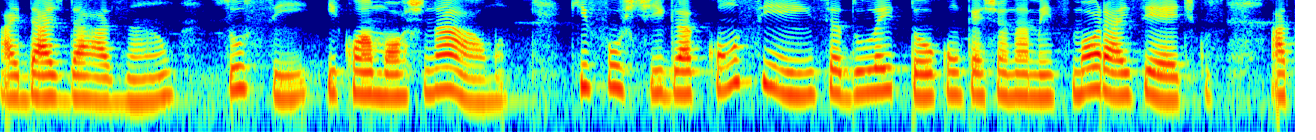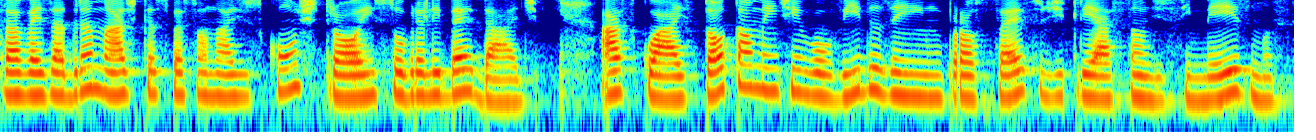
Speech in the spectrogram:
A Idade da Razão, Sursi e Com a Morte na Alma, que fustiga a consciência do leitor com questionamentos morais e éticos através da dramática que as personagens constroem sobre a liberdade, as quais, totalmente envolvidas em um processo de criação de si mesmas,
